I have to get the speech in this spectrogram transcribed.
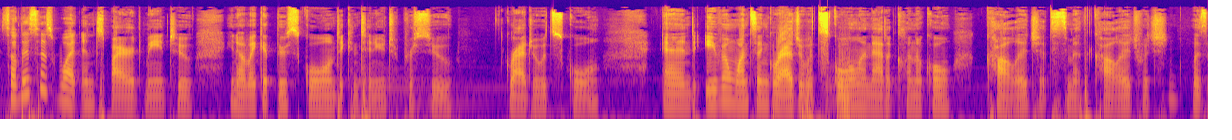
So this is what inspired me to, you know, make it through school and to continue to pursue graduate school. And even once in graduate school and at a clinical college at Smith College, which was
